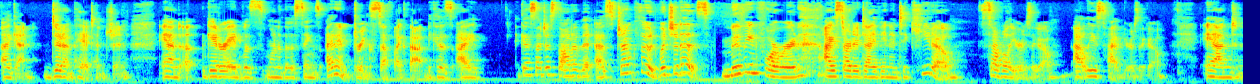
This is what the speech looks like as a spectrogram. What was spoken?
again, didn't pay attention. And uh, Gatorade was one of those things, I didn't drink stuff like that because I I guess I just thought of it as junk food, which it is. Moving forward, I started diving into keto several years ago, at least five years ago. And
